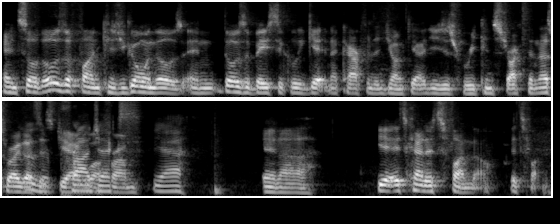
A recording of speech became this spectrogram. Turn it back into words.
And so those are fun because you go in those, and those are basically getting a car from the junkyard. You just reconstruct them. That's where I got Those this Jaguar projects. from. Yeah. And uh, yeah, it's kind of it's fun though. It's fun.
